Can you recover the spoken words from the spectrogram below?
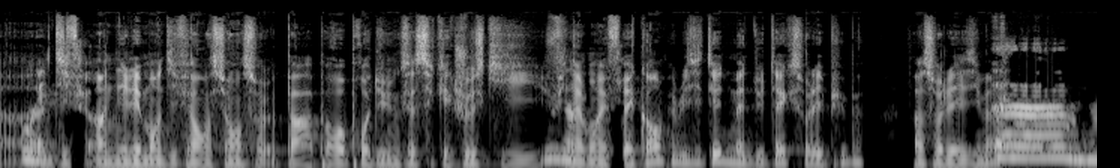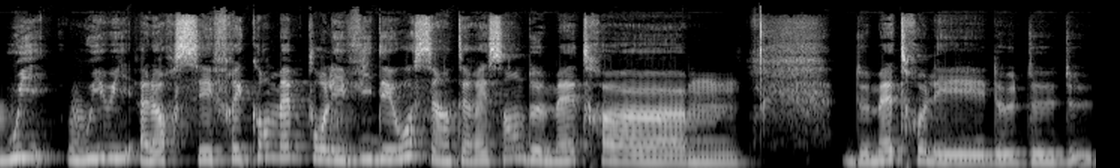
un, élément différenciant sur, par rapport au produit. Donc ça, c'est quelque chose qui finalement est fréquent en publicité de mettre du texte sur les pubs, enfin sur les images? Euh, oui, oui, oui. Alors c'est fréquent même pour les vidéos. C'est intéressant de mettre. Euh, de mettre les de, de, de,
